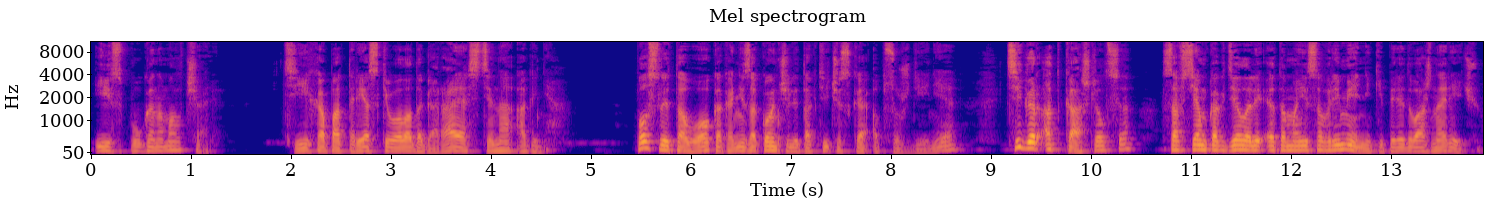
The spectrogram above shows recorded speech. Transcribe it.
и испуганно молчали. Тихо потрескивала, догорая, стена огня. После того, как они закончили тактическое обсуждение, тигр откашлялся, совсем как делали это мои современники перед важной речью,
